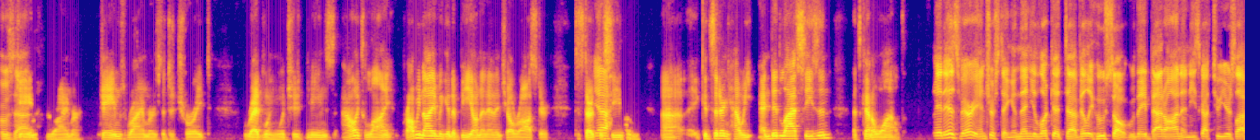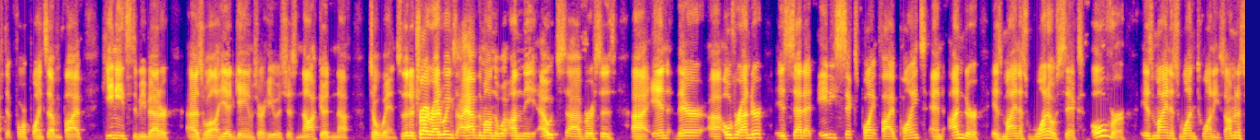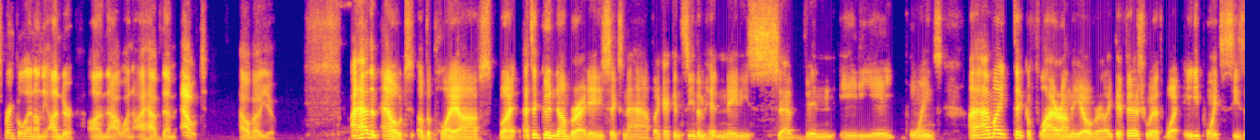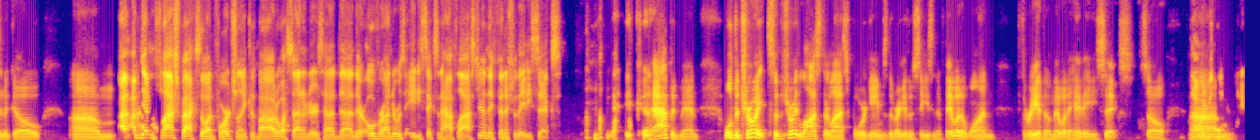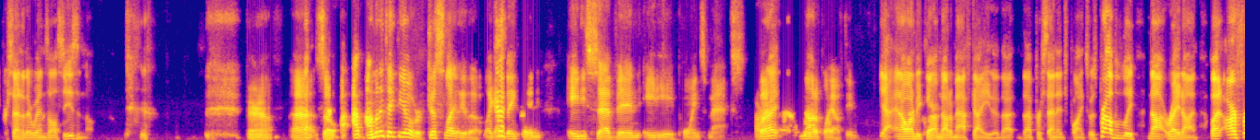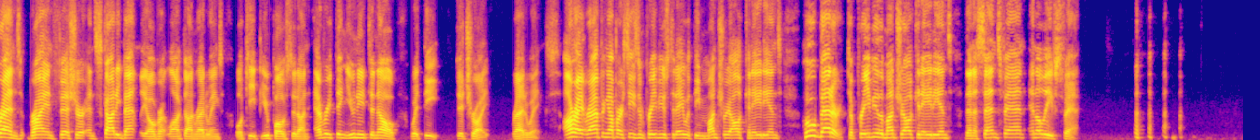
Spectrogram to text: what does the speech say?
Who's that? James Reimer. James Reimer is a Detroit Red Wing, which means Alex Lyon probably not even going to be on an NHL roster to start yeah. the season. Uh, considering how he ended last season, that's kind of wild. It is very interesting. And then you look at uh, Ville Husso, who they bet on, and he's got two years left at 4.75. He needs to be better as well. He had games where he was just not good enough to win. So the Detroit Red Wings, I have them on the on the outs uh, versus uh, in their uh, over under is set at 86.5 points and under is minus 106. Over is minus 120. So I'm going to sprinkle in on the under on that one. I have them out. How about you? I have them out of the playoffs, but that's a good number at 86 and a half. Like I can see them hitting 87, 88 points. I, I might take a flyer on the over. Like they finished with what 80 points a season ago. Um, I, am getting flashbacks though, unfortunately, because my Ottawa Senators had uh, their over under was 86 and a half last year, and they finished with 86. it could happen, man. Well, Detroit. So Detroit lost their last four games of the regular season. If they would have won three of them, they would have hit 86. So that would have um, been 20% of their wins all season, though. Fair enough. Uh, so I, am going to take the over just slightly, though. Like I'm thinking 87, 88 points max. All right, Not a playoff team. Yeah, and I want to be clear, I'm not a math guy either. That that percentage points was probably not right on. But our friends Brian Fisher and Scotty Bentley over at Locked On Red Wings will keep you posted on everything you need to know with the Detroit Red Wings. All right, wrapping up our season previews today with the Montreal Canadiens. Who better to preview the Montreal Canadiens than a Sens fan and a Leafs fan?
